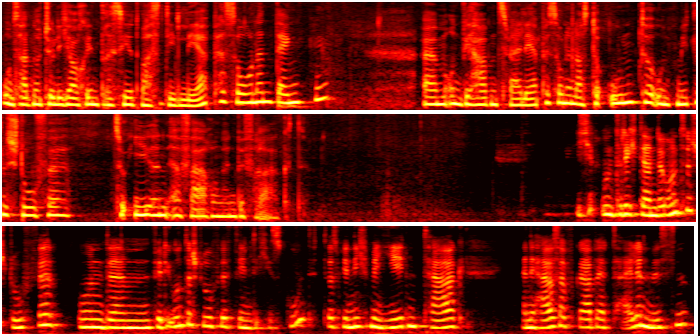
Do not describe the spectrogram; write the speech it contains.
Uns hat natürlich auch interessiert, was die Lehrpersonen denken. Ähm, und wir haben zwei Lehrpersonen aus der Unter- und Mittelstufe zu ihren Erfahrungen befragt. Ich unterrichte an der Unterstufe und ähm, für die Unterstufe finde ich es gut, dass wir nicht mehr jeden Tag eine Hausaufgabe erteilen müssen,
